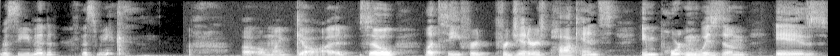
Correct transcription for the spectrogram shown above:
received this week? Oh my god. So let's see. For for jitters, Pa Kent's important wisdom is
